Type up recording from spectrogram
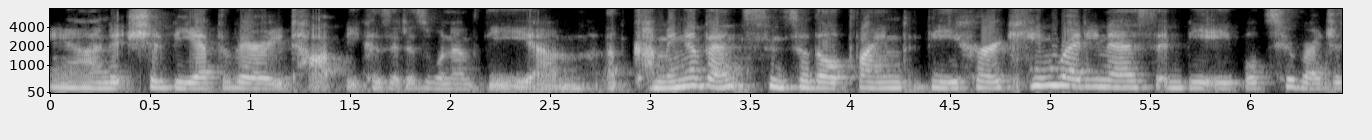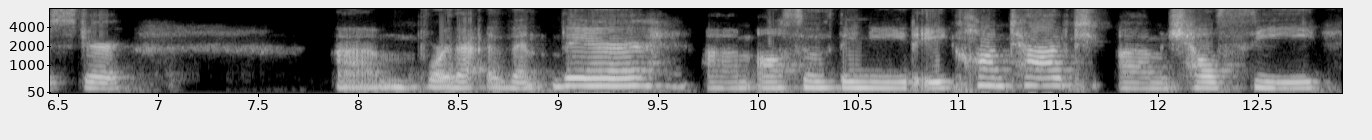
and it should be at the very top because it is one of the um, upcoming events. And so they'll find the hurricane readiness and be able to register um, for that event there. Um, also, if they need a contact, um, Chelsea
